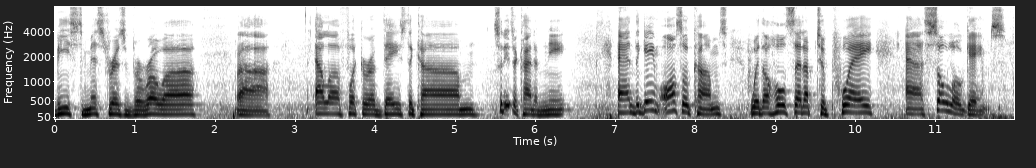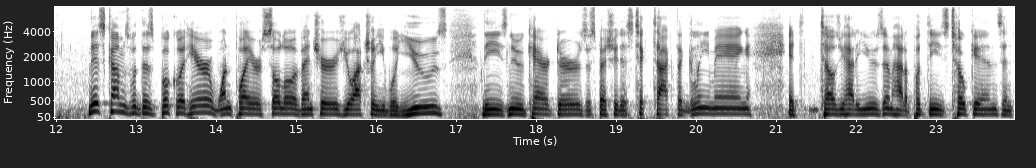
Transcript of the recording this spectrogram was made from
Beast Mistress Varroa, uh, Ella, Flicker of Days to Come. So these are kind of neat. And the game also comes with a whole setup to play uh, solo games. This comes with this booklet here, one player solo adventures. You actually will use these new characters, especially this Tick-Tock the Gleaming. It tells you how to use them, how to put these tokens, and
